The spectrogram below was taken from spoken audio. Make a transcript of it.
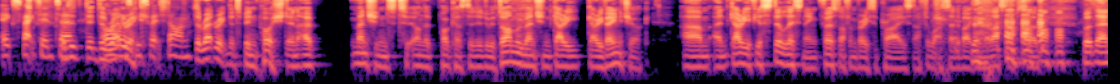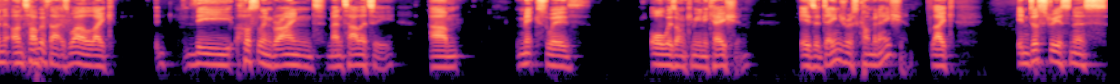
expected to Well, the- the- the always be rhetoric- switched on. the rhetoric that's been pushed, and I mentioned to, on the podcast I did with Dom, we mentioned Gary Gary Vaynerchuk. Um, and Gary, if you're still listening, first off, I'm very surprised after what I said about you in the last episode. But then on top of that as well, like the hustle and grind mentality um, mixed with always on communication is a dangerous combination. Like industriousness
